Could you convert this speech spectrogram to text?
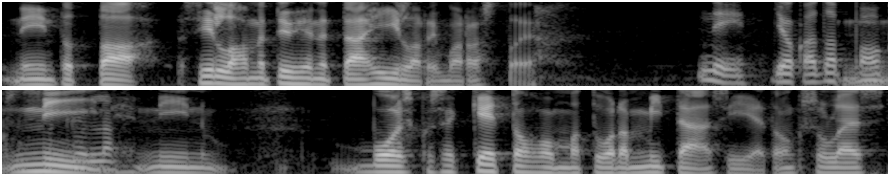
niin tota, silloinhan me tyhjennetään hiilarivarastoja. Niin, joka tapauksessa niin, kyllä. niin voisiko se ketohomma tuoda mitään siihen, että onko sulla edes,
